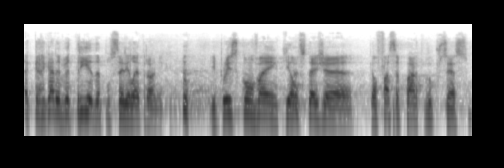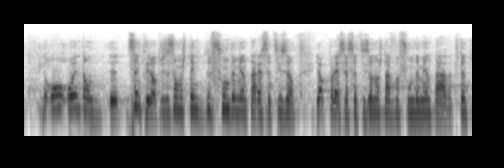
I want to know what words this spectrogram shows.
a carregar a bateria da pulseira eletrónica. E por isso convém que ele esteja que ele faça parte do processo, ou, ou, então, eh, sem pedir autorização, mas tem de fundamentar essa decisão. E ao que parece, essa decisão não estava fundamentada. Portanto,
